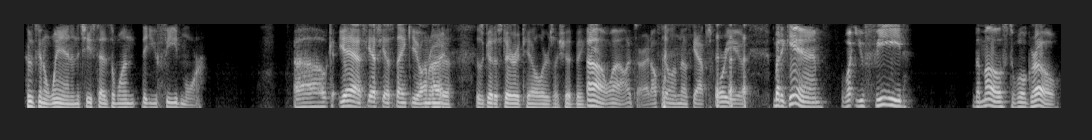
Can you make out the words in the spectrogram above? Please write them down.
Who's going to win? And the chief says the one that you feed more. Oh, okay. Yes, yes, yes. Thank you. I'm Right. not a, as good a storyteller as I should be. Oh, well, that's all right. I'll fill in those gaps for you. But again, what you feed the most will grow,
